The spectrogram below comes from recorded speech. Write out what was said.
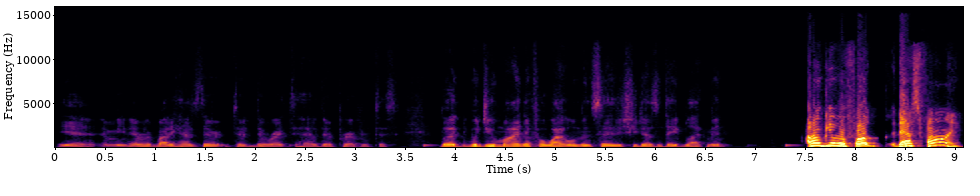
Yeah, I mean, everybody has their, their the right to have their preferences. But would you mind if a white woman says she doesn't date black men? I don't give a fuck. That's fine.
